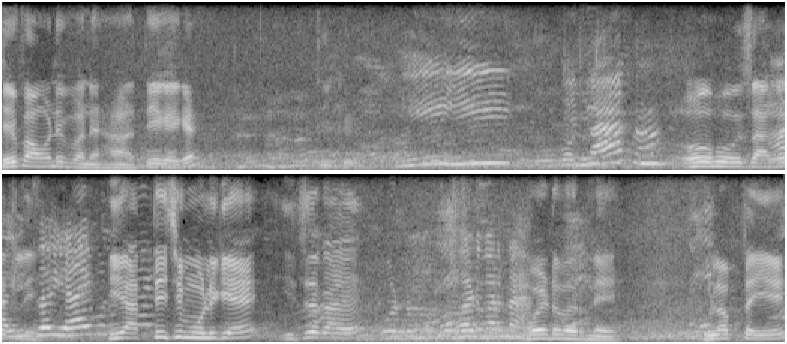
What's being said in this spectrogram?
हे पाहुणे पण आहे. हां ते काय काय? ठीक आहे. ही ही? हो हो सांगितली हे ही आत्याची मुलगी आहे. हिचं काय आहे. वड भरणे. गुलाब ताई आहे.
